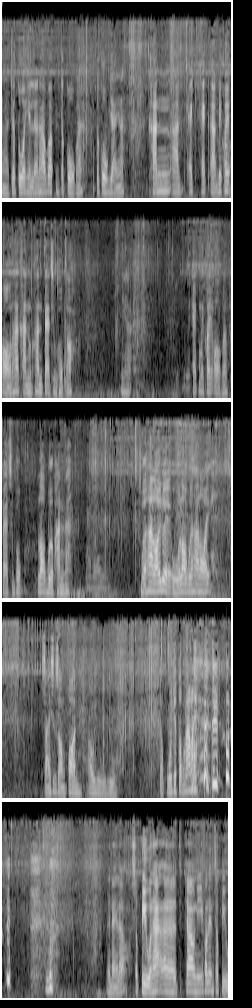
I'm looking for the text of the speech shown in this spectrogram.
อ่าเจ้าตัวเห็นแล้วนะครับว่าเป็นตะโกกนะตะโกกใหญ่นะคันอาจแอคแอคอาจไม่ค่อยออกนะฮะคันคันแปดสิบหกเนาะนี่ฮะแอคไม่ค่อยออกนะแปดสิบหกลอกเบอร์พันนะห้าร้อยเลยเบอร์ห้าร้อยด้วยโอ้โหลอกเบอร์ห้าร้อยสายสิบสองปอนด์เอาอยู่อยู่แต่กูจะตกน้ำไหมไปไหนแล้วสปิวนะฮะเอ่อเจ้านี้เขาเล่นสปิว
